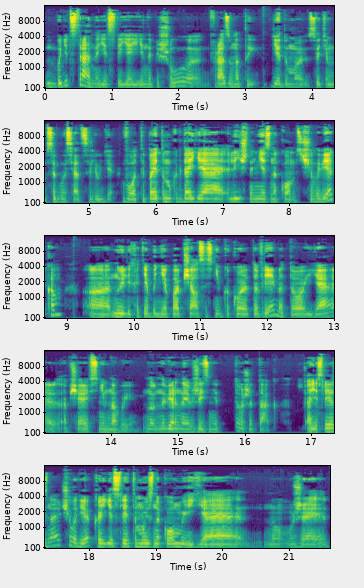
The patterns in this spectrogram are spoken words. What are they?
будет странно, если я ей напишу фразу на «ты». Я думаю, с этим согласятся люди. Вот, и поэтому, когда я лично не знаком с человеком, э, ну или хотя бы не пообщался с ним какое-то время, то я общаюсь с ним на «вы». Ну, наверное, в жизни тоже так. А если я знаю человека, если это мой знакомый, я, ну, уже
